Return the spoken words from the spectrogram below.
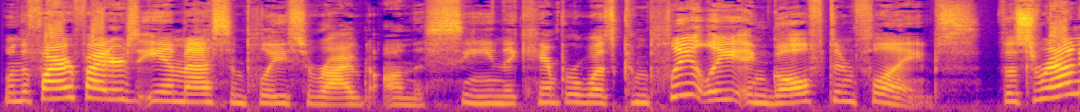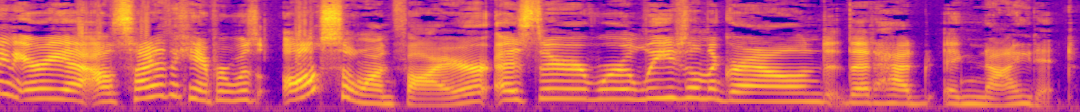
When the firefighters, EMS, and police arrived on the scene, the camper was completely engulfed in flames. The surrounding area outside of the camper was also on fire as there were leaves on the ground that had ignited.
